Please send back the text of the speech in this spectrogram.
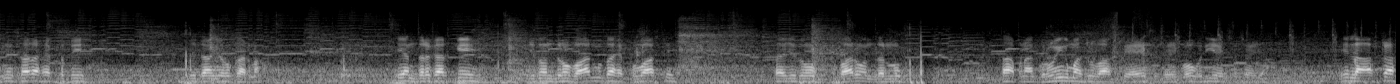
ਇਹਨੇ ਸਾਰਾ ਹਿੱਪ ਤੇ ਜਿੱਦਾਂ ਕਿ ਉਹ ਕਰਨਾ। ਇਹ ਅੰਦਰ ਕਰਕੇ ਜਦੋਂ ਅੰਦਰੋਂ ਬਾਹਰ ਨੂੰ ਤਾਂ ਹਿੱਪ ਵਾਸਤੇ, ਤਾਂ ਜਦੋਂ ਬਾਹਰੋਂ ਅੰਦਰ ਨੂੰ ਤਾਂ ਆਪਣਾ ਗਰੋਇੰਗ ਮਸਲ ਵਾਸਤੇ ਹੈ ਐਕਸਰਸਾਈਜ਼ ਬਹੁਤ ਵਧੀਆ ਐਕਸਰਸਾਈਜ਼ ਆ। ਇਹ ਲਾਸਟ ਆ।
